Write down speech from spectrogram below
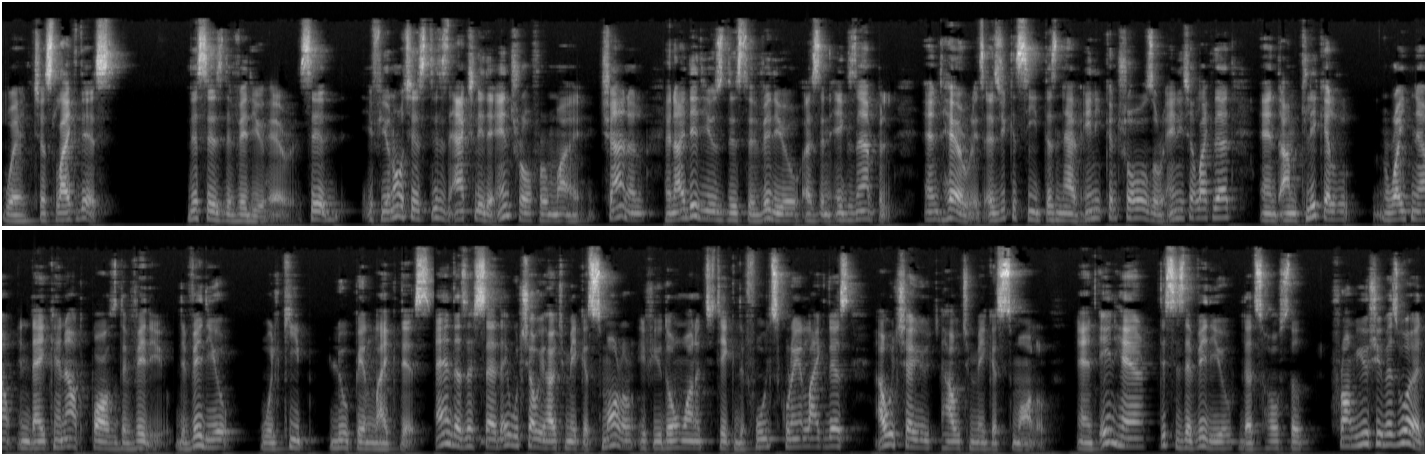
well, just like this. This is the video here. So if you notice, this is actually the intro for my channel and I did use this video as an example and here it is. As you can see, it doesn't have any controls or anything like that. And I'm clicking right now and I cannot pause the video. The video will keep looping like this. And as I said, I will show you how to make it smaller. If you don't want it to take the full screen like this, I will show you how to make it smaller. And in here, this is a video that's hosted from YouTube as well.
